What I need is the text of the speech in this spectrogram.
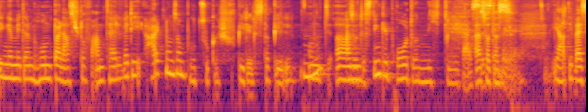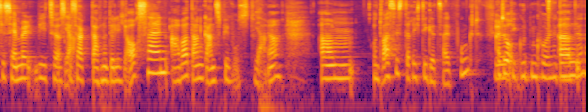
Dinge mit einem hohen Ballaststoffanteil, weil die halten unseren Blutzuckerspiegel stabil. Und, ähm, Also das Dinkelbrot und nicht die weiße also das, Semmel. ja, die weiße Semmel, wie zuerst Ja. gesagt, darf natürlich auch sein, aber dann ganz bewusst. Ja. ja? Ähm, Und was ist der richtige Zeitpunkt für Also, die guten Kohlenhydrate? ähm,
